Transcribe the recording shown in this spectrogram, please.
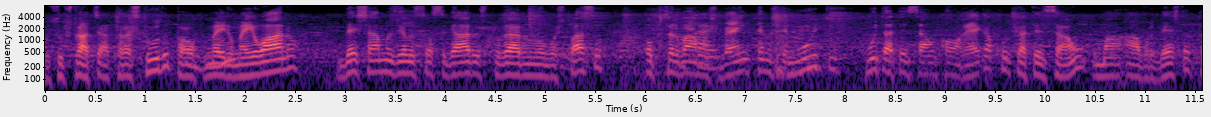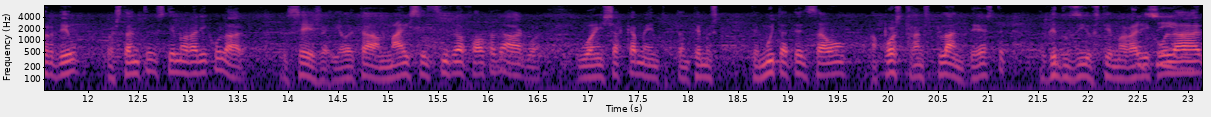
O substrato já traz tudo para o primeiro meio ano, deixamos ele sossegar, explorar um novo espaço, observamos Ok. bem, temos que ter muito, muita atenção com a rega, porque atenção, uma árvore desta perdeu bastante o sistema radicular, ou seja, ela está mais sensível à falta de água, o encharcamento, portanto temos que ter muita atenção após o transplante desta, reduzir o sistema radicular,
